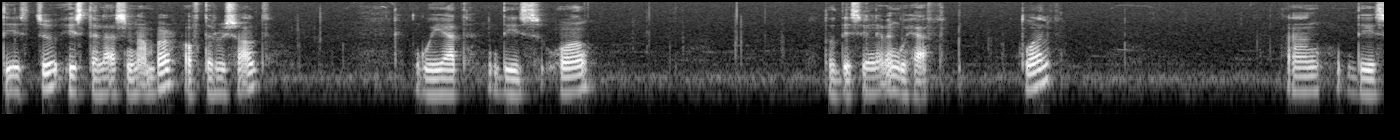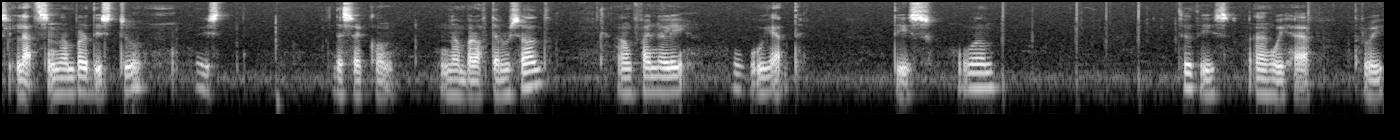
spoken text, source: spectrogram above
this 2 is the last number of the result we add this 1 to this 11 we have 12 and this last number this 2 is the second number of the result. And finally we add this 1 to this and we have 3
